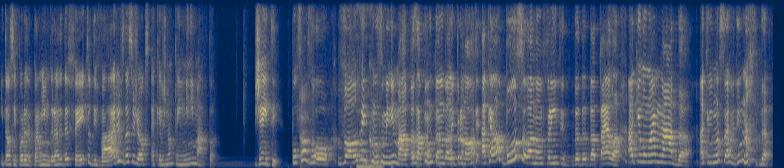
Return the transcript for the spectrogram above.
Então, assim, por exemplo, para mim, um grande defeito de vários desses jogos é que eles não têm minimapa. Gente, por Tá. favor, voltem com os minimapas apontando ali pro norte. Aquela bússola na frente da, da, da tela, aquilo não é nada. Aquilo não serve de nada.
